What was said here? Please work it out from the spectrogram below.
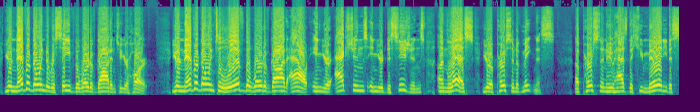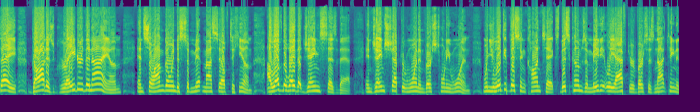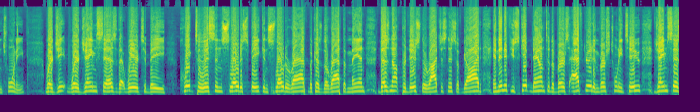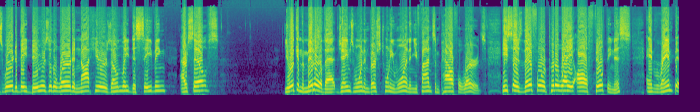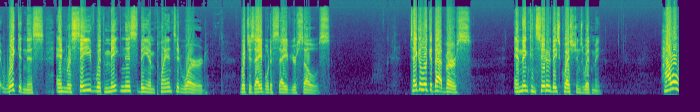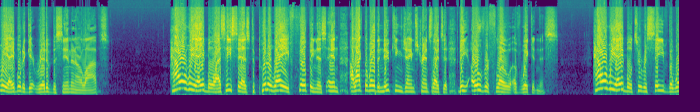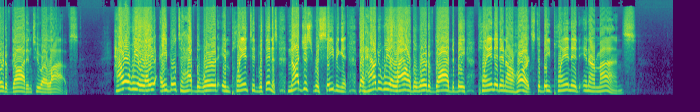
You're never going to receive the Word of God into your heart. You're never going to live the Word of God out in your actions, in your decisions, unless you're a person of meekness a person who has the humility to say, God is greater than I am, and so I'm going to submit myself to him. I love the way that James says that in James chapter 1 and verse 21. When you look at this in context, this comes immediately after verses 19 and 20, where, G- where James says that we're to be quick to listen, slow to speak, and slow to wrath, because the wrath of man does not produce the righteousness of God. And then if you skip down to the verse after it, in verse 22, James says we're to be doers of the word and not hearers only, deceiving ourselves. You look in the middle of that, James 1 and verse 21, and you find some powerful words. He says, Therefore, put away all filthiness and rampant wickedness, and receive with meekness the implanted word, which is able to save your souls. Take a look at that verse, and then consider these questions with me. How are we able to get rid of the sin in our lives? How are we able, as he says, to put away filthiness and, I like the way the New King James translates it, the overflow of wickedness? How are we able to receive the Word of God into our lives? How are we able to have the Word implanted within us? Not just receiving it, but how do we allow the Word of God to be planted in our hearts, to be planted in our minds?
